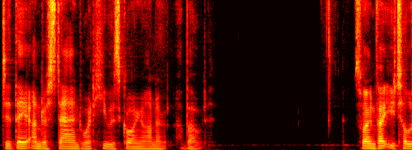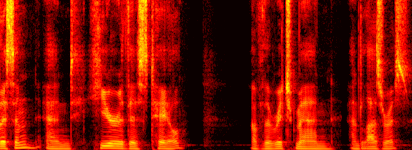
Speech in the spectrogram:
Did they understand what he was going on about? So I invite you to listen and hear this tale of the rich man and Lazarus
